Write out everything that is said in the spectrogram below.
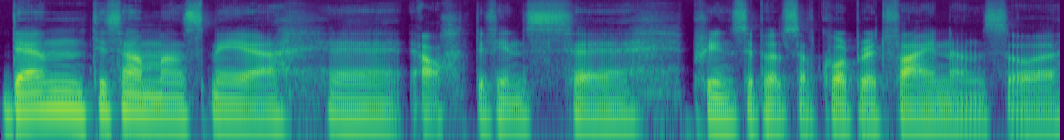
den tillsammans med, ja, det finns eh, Principles of Corporate Finance och eh,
